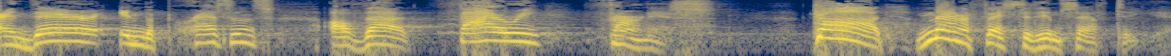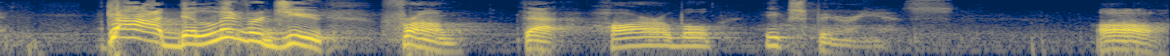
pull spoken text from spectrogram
And there in the presence of that fiery furnace, God manifested himself to you. God delivered you from that horrible experience. Oh,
